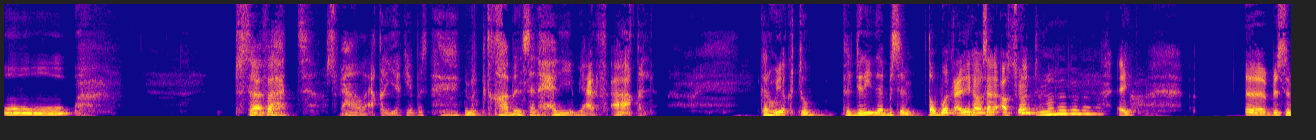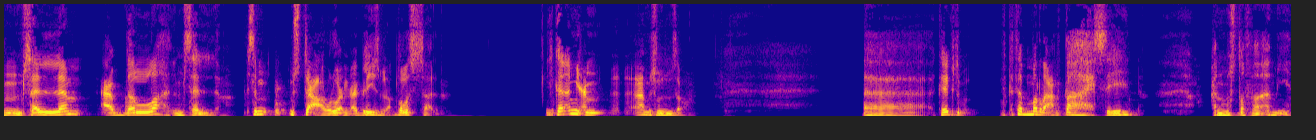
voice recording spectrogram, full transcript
و تسافهت. سبحان الله عقلية كيف بس لما تقابل إنسان حليم يعرف عاقل. كان هو يكتب في الجريدة باسم طولت عليك أسكت؟ لا لا لا لا أي. آه، باسم مسلم عبد الله المسلم. اسم مستعار والوعد مع عبد العزيز بن عبد الله السالم. اللي كان امين عام عام مسؤول الوزراء آه كان يكتب كتب مرة عن طه حسين عن مصطفى أمين.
